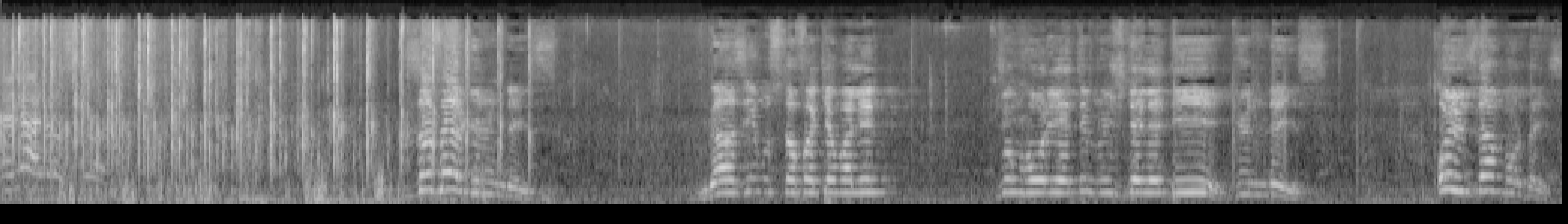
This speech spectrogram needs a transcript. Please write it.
Helal olsun. Zafer günündeyiz. Gazi Mustafa Kemal'in Cumhuriyeti müjdelediği gündeyiz. O yüzden buradayız.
